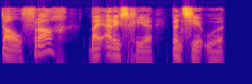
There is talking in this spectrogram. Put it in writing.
taalvraag by rsg.co.za.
